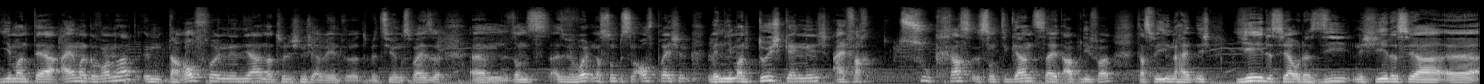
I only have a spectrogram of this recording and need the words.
jemand, der einmal gewonnen hat, im darauffolgenden Jahr natürlich nicht erwähnt wird, beziehungsweise ähm, sonst, also wir wollten das so ein bisschen aufbrechen, wenn jemand durchgängig einfach zu krass ist und die ganze Zeit abliefert, dass wir ihn halt nicht jedes Jahr oder sie nicht jedes Jahr äh,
